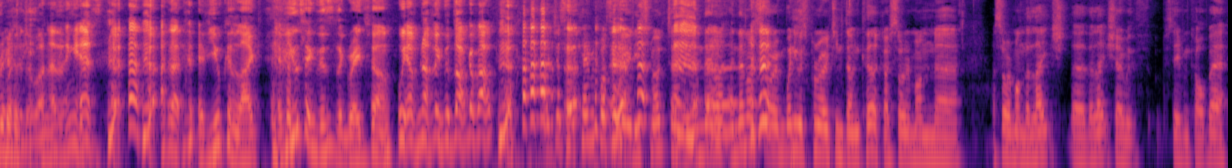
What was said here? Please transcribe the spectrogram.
much ado about nothing. Yes, I thought if you can like, if you think this is a great film, we have nothing to talk about. I just I came across him really smug to me, and then I, and then I saw him when he was promoting Dunkirk. I saw him on uh, I saw him on the late sh- uh, the late show with Stephen Colbert,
